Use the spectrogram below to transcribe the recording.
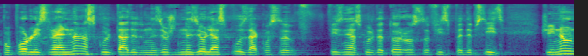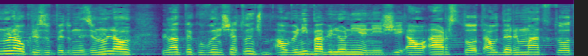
poporul Israel n-a ascultat de Dumnezeu și Dumnezeu le-a spus dacă o să fiți neascultători, o să fiți pedepsiți. Și ei nu, nu l-au crezut pe Dumnezeu, nu l-au luat pe cuvânt și atunci au venit babilonienii și au ars tot, au dărâmat tot,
